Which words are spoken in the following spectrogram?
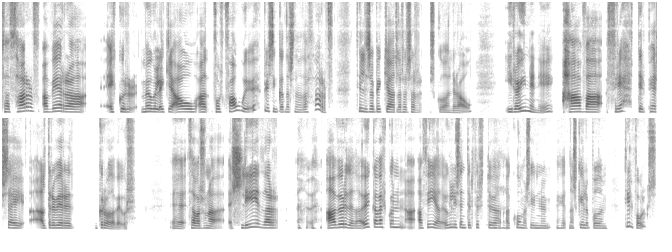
það þarf að vera einhver möguleiki á að fólk fái upplýsingarnar sem það þarf til þess að byggja allar þessar skoðanir á. Í rauninni hafa fréttir per seg aldrei verið gróðavegur. Eh, það var svona hliðar afurð eða aukaverkun af því að auglísendur þurftu að, að koma sínum hérna, skilabóðum til fólks.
